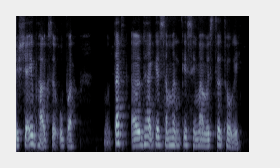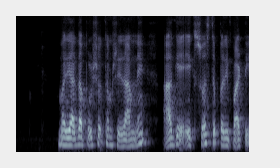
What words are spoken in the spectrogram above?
एशियाई भाग से ऊपर तक अयोध्या के संबंध की सीमा विस्तृत हो गई। मर्यादा पुरुषोत्तम श्री राम ने आगे एक स्वस्थ परिपाटी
